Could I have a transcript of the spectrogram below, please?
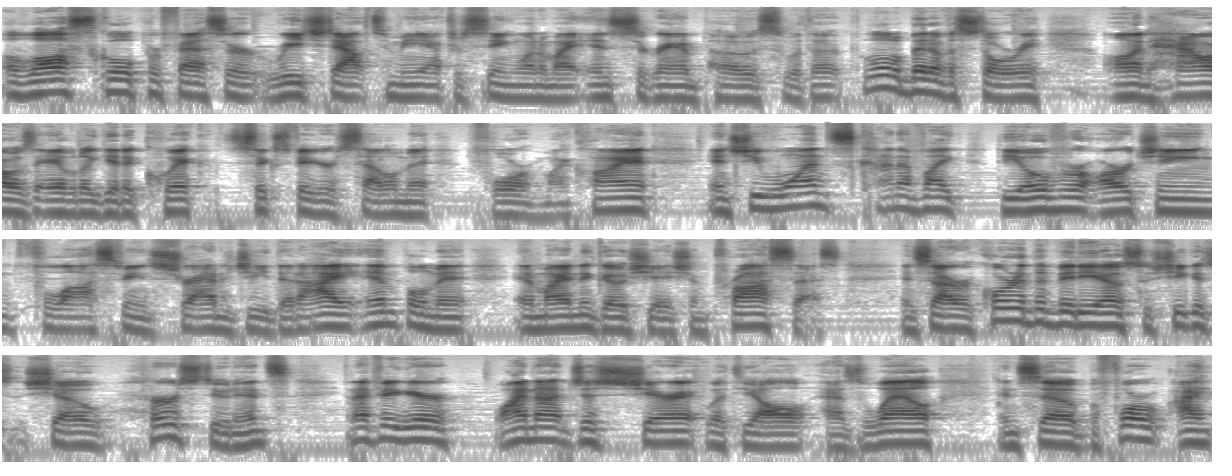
a law school professor reached out to me after seeing one of my Instagram posts with a little bit of a story on how I was able to get a quick six figure settlement for my client. And she wants kind of like the overarching philosophy and strategy that I implement in my negotiation process. And so I recorded the video so she could show her students. And I figure, why not just share it with y'all as well? And so before I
